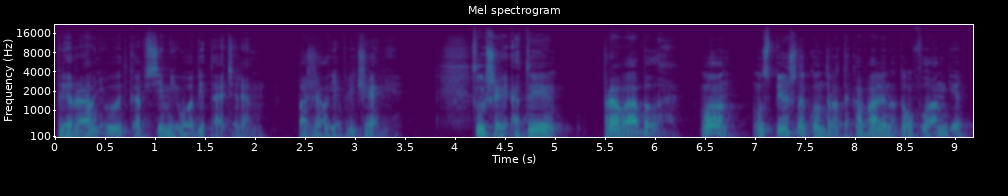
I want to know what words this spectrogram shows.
приравнивают ко всем его обитателям. Пожал я плечами. Слушай, а ты права была. Вон, успешно контратаковали на том фланге.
